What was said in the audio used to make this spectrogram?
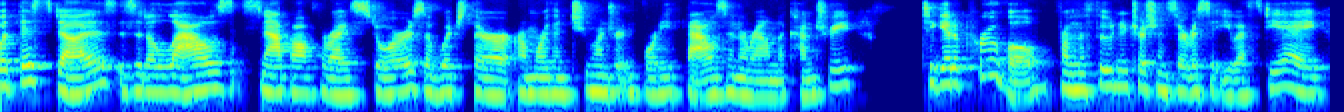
what this does is it allows SNAP authorized stores, of which there are more than 240,000 around the country, to get approval from the Food Nutrition Service at USDA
